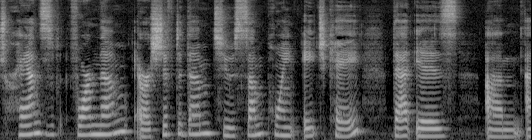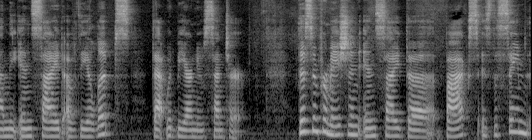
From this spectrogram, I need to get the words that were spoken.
transformed them or shifted them to some point HK that is um, on the inside of the ellipse. That would be our new center. This information inside the box is the same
